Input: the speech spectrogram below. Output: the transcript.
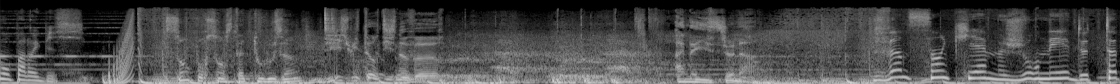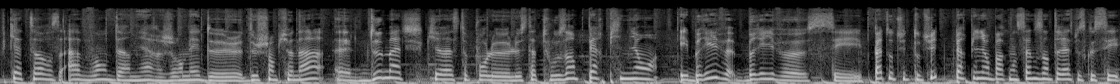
Nous, on parle rugby. 100% Stade Toulousain, 18h-19h. Anaïs Jona. 25e journée de top 14 avant dernière journée de, de championnat. Euh, deux matchs qui restent pour le, le, Stade Toulousain, Perpignan et Brive. Brive, c'est pas tout de suite, tout de suite. Perpignan, par contre, ça nous intéresse parce que c'est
